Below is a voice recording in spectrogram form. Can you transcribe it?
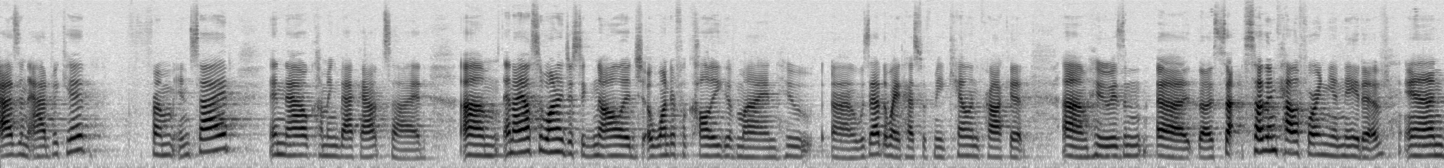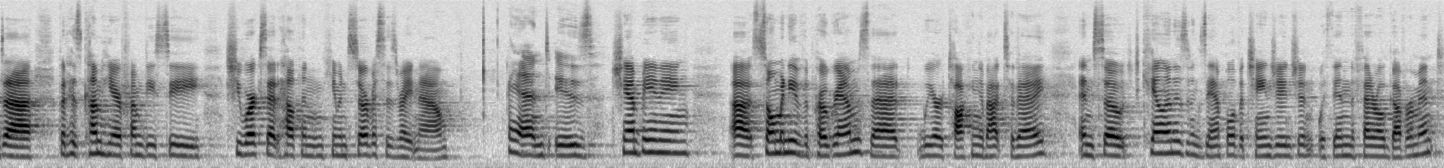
as an advocate from inside and now coming back outside. Um, and I also want to just acknowledge a wonderful colleague of mine who uh, was at the White House with me, Kaylin Crockett, um, who is an, uh, a Southern California native, and, uh, but has come here from DC. She works at Health and Human Services right now and is championing uh, so many of the programs that we are talking about today. And so Kaylin is an example of a change agent within the federal government,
